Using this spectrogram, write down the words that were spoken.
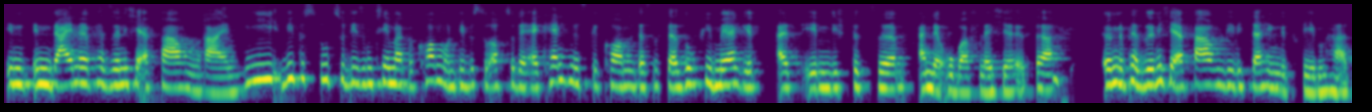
in, in deine persönliche Erfahrung rein. Wie, wie bist du zu diesem Thema gekommen und wie bist du auch zu der Erkenntnis gekommen, dass es da so viel mehr gibt als eben die Spitze an der Oberfläche? Ist da irgendeine persönliche Erfahrung, die dich dahin getrieben hat?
